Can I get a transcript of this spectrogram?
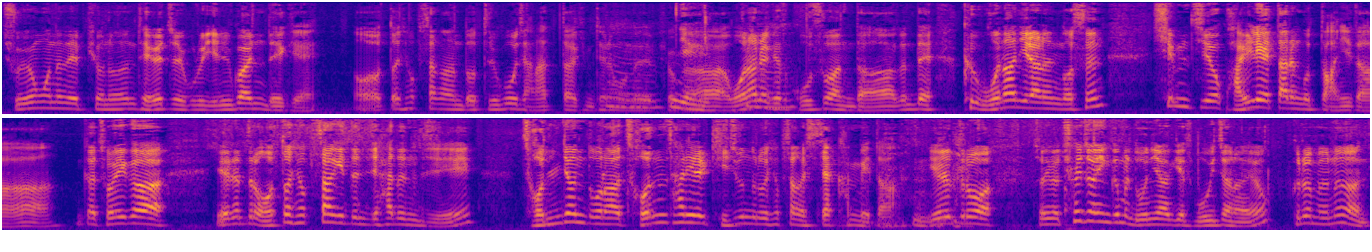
주용 원내대표는 대외적으로 일관되게 어, 어떤 협상안도 들고 오지 않았다 김태년 음. 원내대표가 예. 원안을 계속 음. 고수한다. 근데 그 원안이라는 것은 심지어 관리에 따른 것도 아니다. 그러니까 저희가 예를 들어 어떤 협상이든지 하든지 전년도나 전사리를 기준으로 협상을 시작합니다. 음. 예를 들어 저희가 최저임금을 논의하기 위해서 모이잖아요. 그러면은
